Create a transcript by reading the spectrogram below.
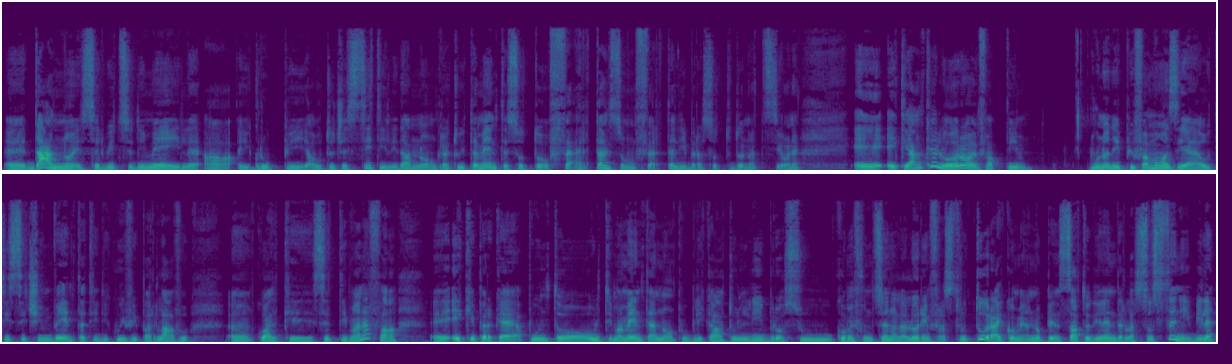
uh, danno il servizio di mail ai gruppi autoritarì autogestiti li danno gratuitamente sotto offerta, insomma offerta libera sotto donazione, e, e che anche loro, infatti, uno dei più famosi è Autistici Inventati, di cui vi parlavo eh, qualche settimana fa, eh, e che perché appunto ultimamente hanno pubblicato un libro su come funziona la loro infrastruttura e come hanno pensato di renderla sostenibile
